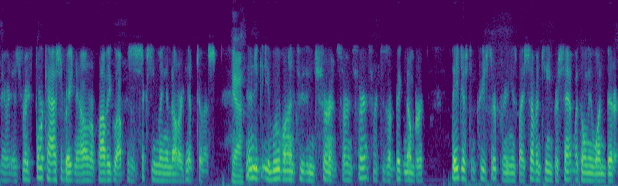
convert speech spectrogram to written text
is forecasted right now, and will probably go up as a sixty million dollar hit to us. Yeah. Then you, you move on to the insurance. Our insurance, which is a big number, they just increased their premiums by 17% with only one bidder.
